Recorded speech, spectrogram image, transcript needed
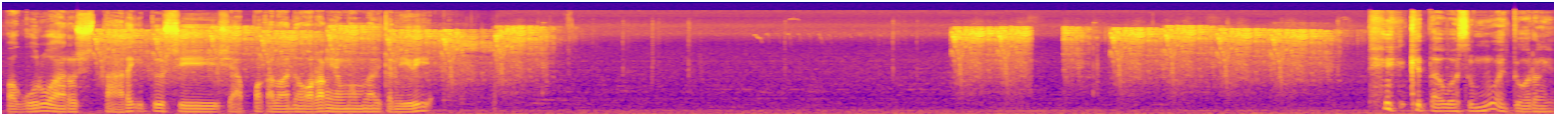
Pak Guru harus tarik itu si siapa kalau ada orang yang mau melarikan diri. Ketawa semua itu orangnya.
